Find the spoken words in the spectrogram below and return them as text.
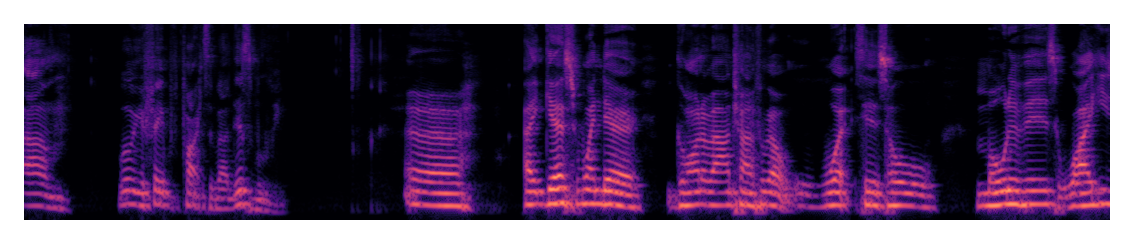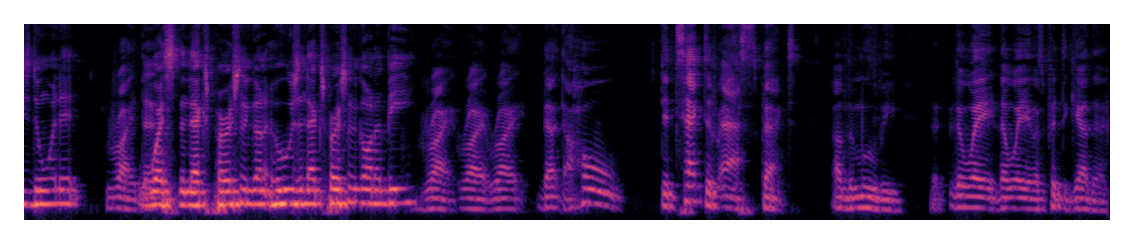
um, what were your favorite parts about this movie? Uh, I guess when they're going around trying to figure out what his whole motive is, why he's doing it, Right. that- what's the next person gonna, who's the next person gonna be? right, right, right. That the whole detective aspect of the movie, the- way the way it was put together,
